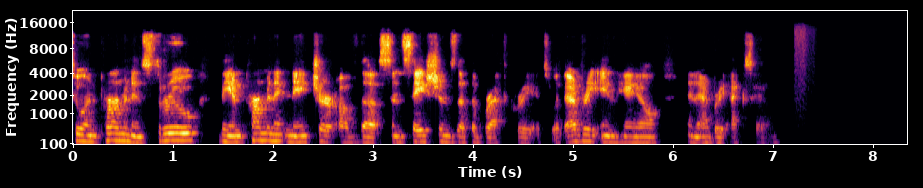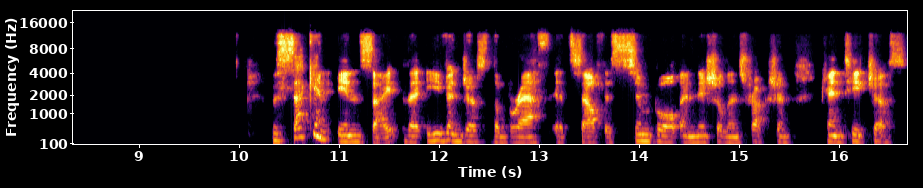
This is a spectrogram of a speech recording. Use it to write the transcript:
to impermanence through the impermanent nature of the sensations that the breath creates with every inhale and every exhale. The second insight that even just the breath itself, this simple initial instruction, can teach us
